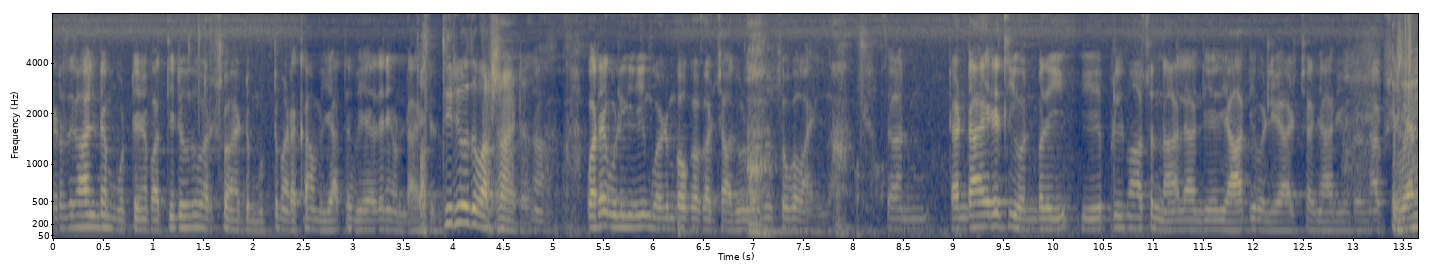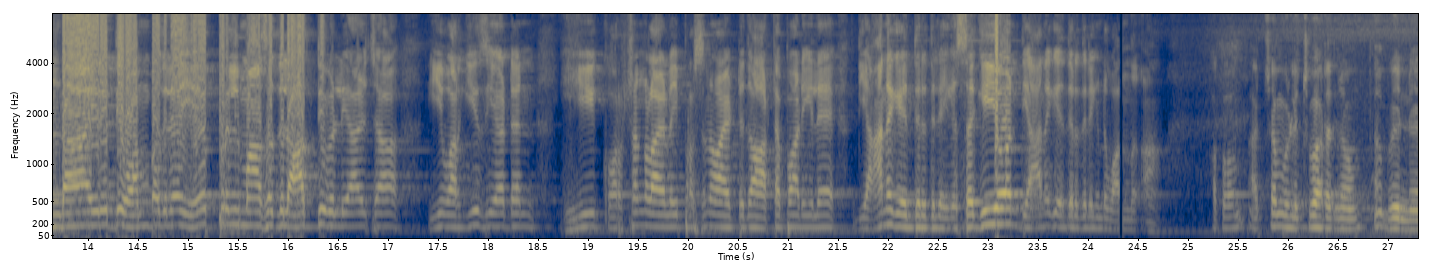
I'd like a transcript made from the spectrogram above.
ഇടത് കാലിന്റെ മുട്ടിന് പത്തിരുപത് വർഷമായിട്ട് മുട്ട് മടക്കാൻ വയ്യാത്ത വേദന ഉണ്ടായിരുന്നു. പത്തിരുപത് വർഷമായിട്ട്? ആ കുറേ ഗുളികയും കുഴമ്പൊക്കെ കഴിച്ചു അതുകൊണ്ടൊന്നും സുഖമായില്ല. രണ്ടായിരത്തി ഒൻപത് ഏപ്രിൽ മാസം നാലാം തീയതി ആദ്യ വെള്ളിയാഴ്ച ഞാൻ ഇവിടെ രണ്ടായിരത്തി ഒമ്പതിലെ ഏപ്രിൽ മാസത്തിൽ ആദ്യ വെള്ളിയാഴ്ച ഈ വർഗീസ് ഏട്ടൻ ഈ വർഷങ്ങളായുള്ള ഈ പ്രശ്നമായിട്ട് ഇത് അട്ടപ്പാടിയിലെ ധ്യാന കേന്ദ്രത്തിലേക്ക് സഖിയോൻ ധ്യാന കേന്ദ്രത്തിലേക്ക് വന്ന്. ആ. അപ്പം അച്ഛൻ വിളിച്ചു പറഞ്ഞു പിന്നെ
